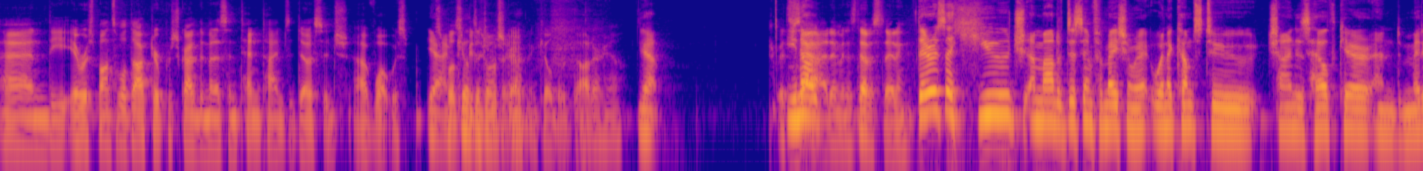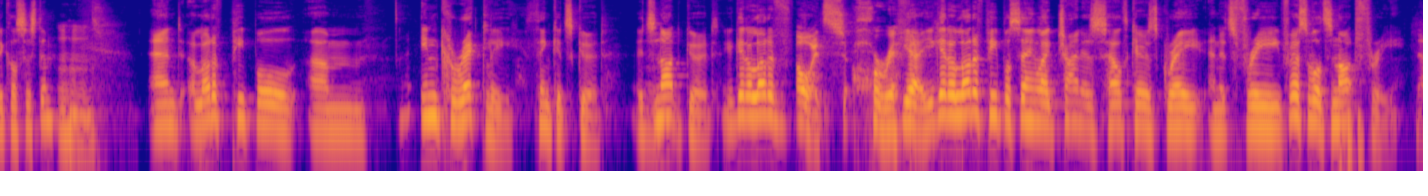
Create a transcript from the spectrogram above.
and the irresponsible doctor prescribed the medicine ten times the dosage of what was Yeah, supposed to be the daughter, prescribed, yeah. and killed the daughter. Yeah, Yeah. It's You know- I mean, it's devastating. There is a huge amount of disinformation when it, comes to China's healthcare and medical system. Mm-hmm. And a lot of people um, incorrectly think it's good. It's not good. You get a lot of Oh, it's horrific. Yeah, you get a lot of people saying like China's healthcare is great and it's free. First of all, it's not free. No.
